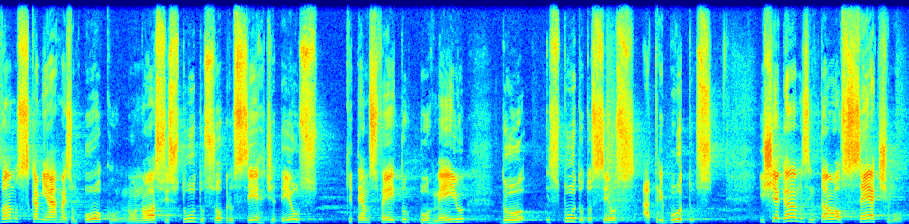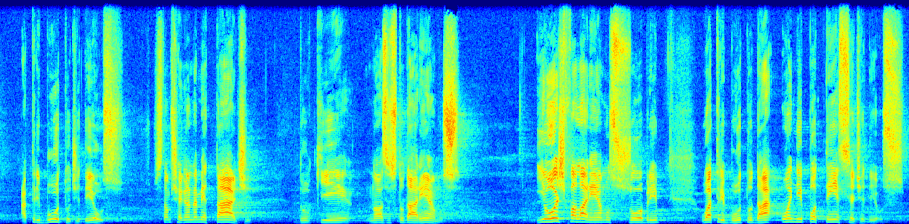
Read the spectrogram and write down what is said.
vamos caminhar mais um pouco no nosso estudo sobre o ser de Deus, que temos feito por meio do estudo dos seus atributos. E chegamos então ao sétimo atributo de Deus. Estamos chegando na metade do que nós estudaremos. E hoje falaremos sobre o atributo da onipotência de Deus.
